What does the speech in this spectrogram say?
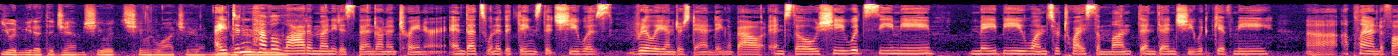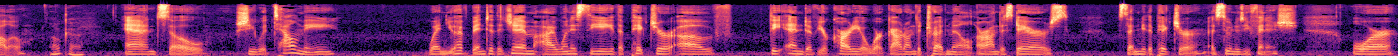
you would meet at the gym. She would she would watch you. And I didn't have a lot of money to spend on a trainer, and that's one of the things that she was really understanding about. And so she would see me maybe once or twice a month, and then she would give me uh, a plan to follow. Okay. And so she would tell me, when you have been to the gym, I want to see the picture of the end of your cardio workout on the treadmill or on the stairs. Send me the picture as soon as you finish. Or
